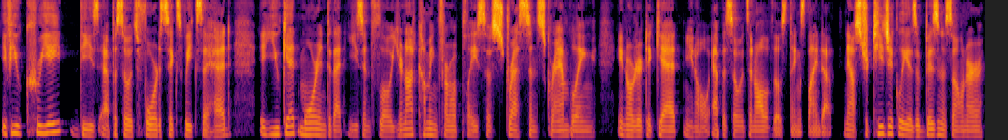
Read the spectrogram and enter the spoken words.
if you create these episodes four to six weeks ahead, you get more into that ease and flow. You're not coming from a place of stress and scrambling in order to get, you know, episodes and all of those things lined up. Now, strategically as a business owner,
